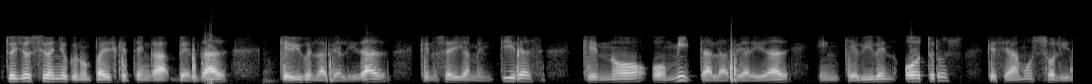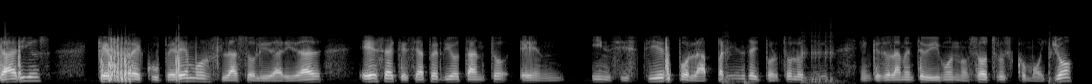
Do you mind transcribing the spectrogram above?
Entonces yo sueño con un país que tenga verdad, que vive en la realidad, que no se diga mentiras, que no omita la realidad en que viven otros, que seamos solidarios, que recuperemos la solidaridad, esa que se ha perdido tanto en insistir por la prensa y por todos los medios en que solamente vivimos nosotros como yo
